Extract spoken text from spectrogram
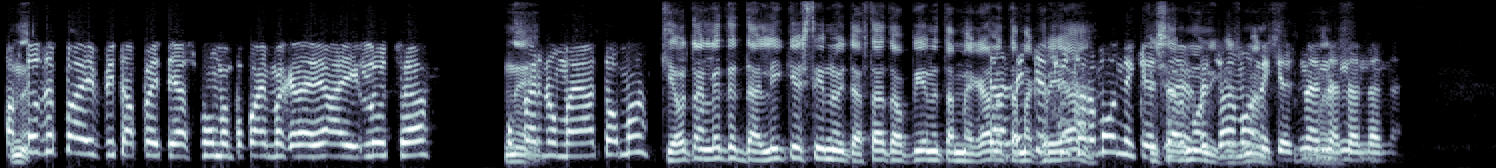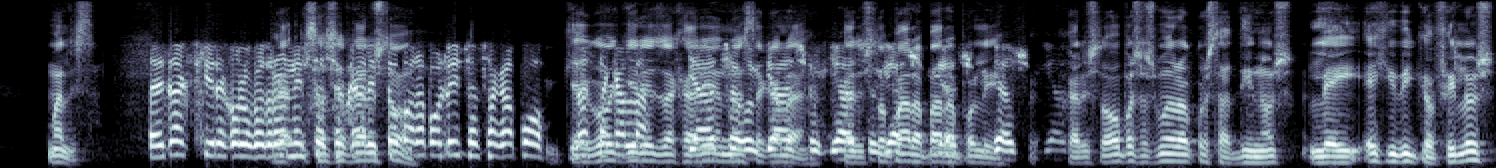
Αυτό Ναι. δεν πάει Β5 ας πούμε που πάει με γραία η Λούτσα που Ναι. παίρνουμε άτομα. Και όταν λέτε νταλίκες, τι εννοείτε, αυτά τα οποία είναι τα μεγάλα, τα, λύκες μακριά; φυσαρμόνικες, ναι, Φυσαρμόνικες, φυσαρμόνικες, μάλιστα, ναι, ναι, ναι, μάλιστα. ναι, ναι. Μάλιστα. Εντάξει κύριε Κολοκοτρώνη, Ε, σας, σας ευχαριστώ. ευχαριστώ. πάρα πολύ, σας αγαπώ. Και Να εγώ είστε καλά. κύριε Ζαχαρία, Γεια να είστε σου, γεια καλά. σου, γεια σου, Ευχαριστώ γεια πάρα σου, πάρα γεια σου, πολύ. γεια σου, γεια σου. Ευχαριστώ. Όπως α πούμε ο Κωνσταντίνος λέει, έχει δίκιο ο φίλος,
